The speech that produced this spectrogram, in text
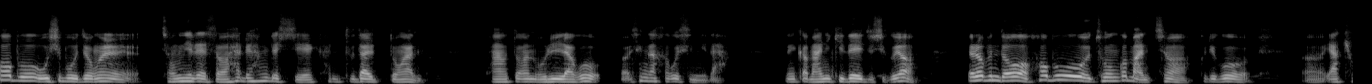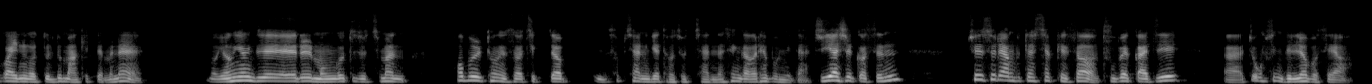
허브 55 종을 정리를 해서 하루에 1 개씩 한2달 동안 방학 동안 올리려고 어 생각하고 있습니다. 그러니까 많이 기대해 주시고요. 여러분도 허브 좋은 거 많죠. 그리고 어 약효가 있는 것들도 많기 때문에 뭐 영양제를 먹는 것도 좋지만 허브를 통해서 직접 음 '섭취하는 게 더 좋지 않나.' 생각을 해 봅니다. 주의하실 것은 최소량부터 시작해서 2 배까지 아 쪼금씩 늘려 보세요.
